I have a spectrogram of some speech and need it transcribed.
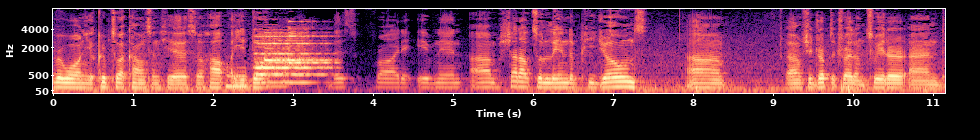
everyone your crypto accountant here so how are you doing this friday evening? Um shout out to linda p. Jones. Um, um she dropped a thread on twitter and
